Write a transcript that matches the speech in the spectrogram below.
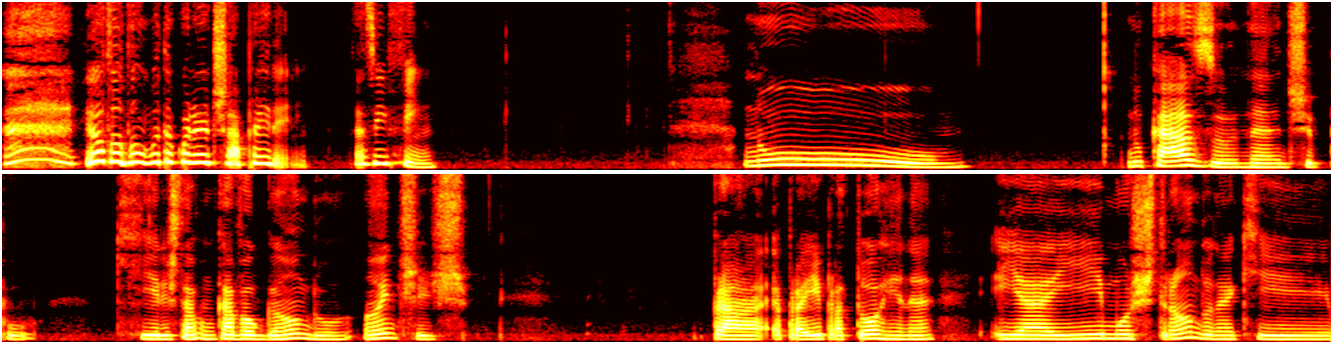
Eu tô dando muita colher de chá pra Irene. Mas enfim. No. No caso, né, tipo, que eles estavam cavalgando antes pra, pra ir pra torre, né? E aí mostrando, né, que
